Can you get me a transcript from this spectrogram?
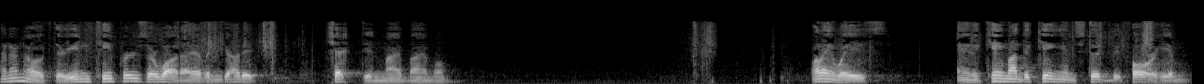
I don't know if they're innkeepers or what. I haven't got it checked in my Bible. Well, anyways, and it came unto king and stood before him.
